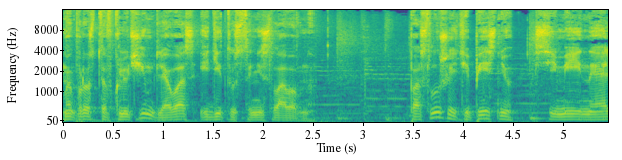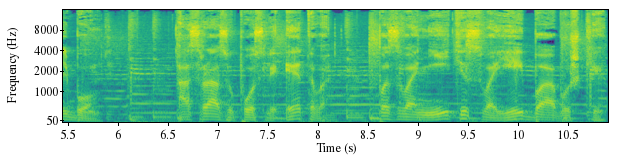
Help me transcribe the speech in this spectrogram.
Мы просто включим для вас Эдиту Станиславовну. Послушайте песню «Семейный альбом», а сразу после этого позвоните своей бабушке.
